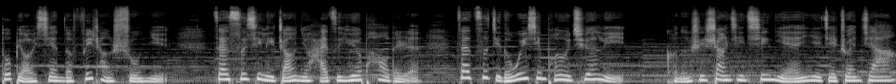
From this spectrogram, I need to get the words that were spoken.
都表现得非常淑女；在私信里找女孩子约炮的人，在自己的微信朋友圈里可能是上进青年、业界专家。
